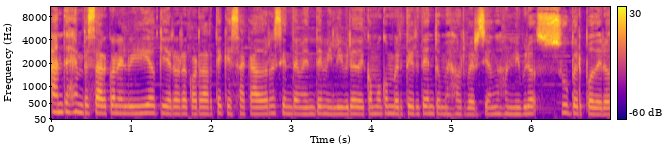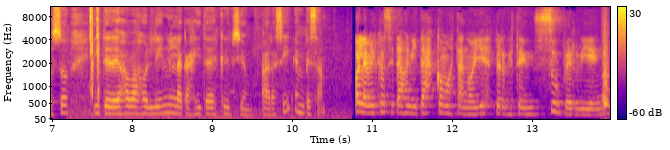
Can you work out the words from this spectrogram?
Antes de empezar con el vídeo quiero recordarte que he sacado recientemente mi libro de cómo convertirte en tu mejor versión. Es un libro súper poderoso y te dejo abajo el link en la cajita de descripción. Ahora sí, empezamos. Hola mis cositas bonitas, ¿cómo están hoy? Espero que estén súper bien.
